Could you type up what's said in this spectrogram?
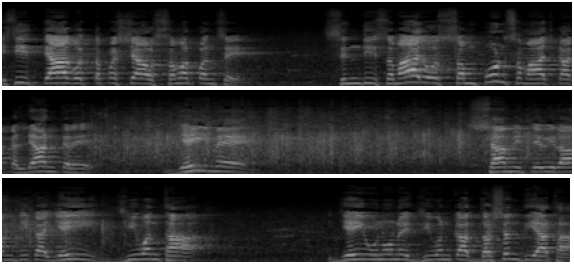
इसी त्याग और तपस्या और समर्पण से सिंधी समाज और संपूर्ण समाज का कल्याण करे। यही मैं श्यामी टेवीराम जी का यही जीवन था। यही उन्होंने जीवन का दर्शन दिया था।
